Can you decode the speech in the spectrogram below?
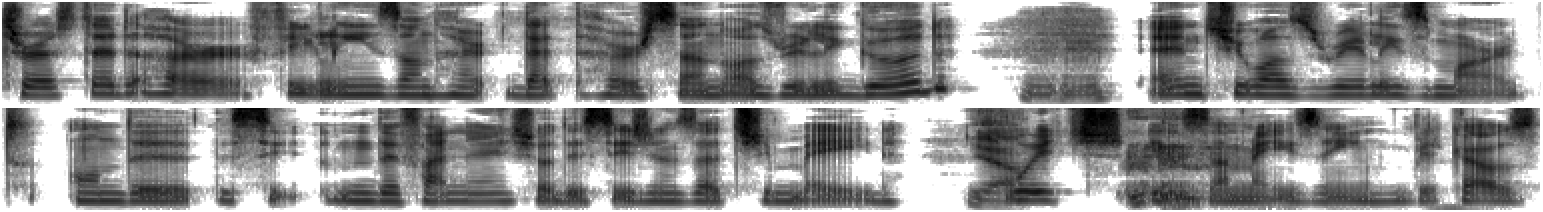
trusted her feelings on her that her son was really good Mhm. and she was really smart on the deci- the financial decisions that she made Yeah. which is amazing because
